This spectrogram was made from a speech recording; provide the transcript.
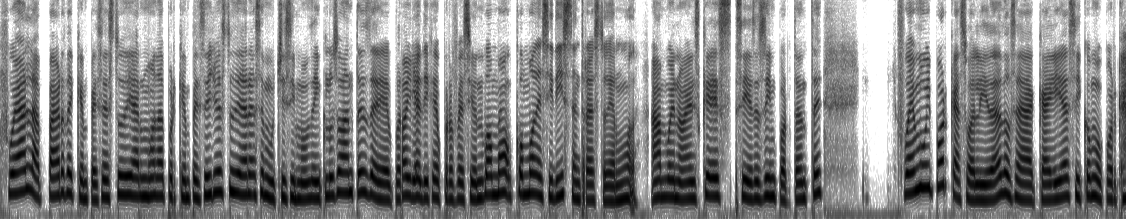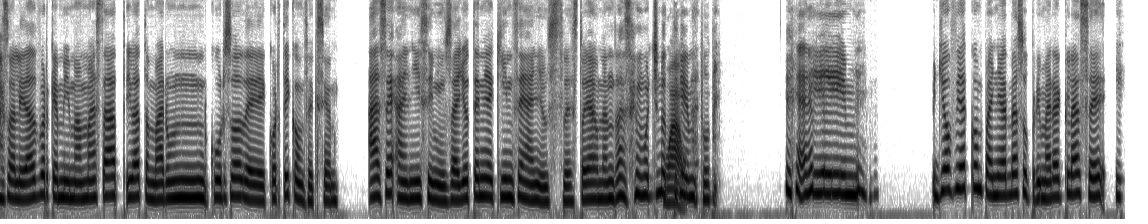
fue a la par de que empecé a estudiar moda, porque empecé yo a estudiar hace muchísimo, incluso antes de, bueno, ya dije profesión. ¿Cómo, ¿Cómo decidiste entrar a estudiar moda? Ah, bueno, es que es, sí, eso es importante. Fue muy por casualidad, o sea, caí así como por casualidad porque mi mamá estaba, iba a tomar un curso de corte y confección. Hace añísimos, o sea, yo tenía 15 años, le estoy hablando hace mucho tiempo. y yo fui a acompañarla a su primera clase y,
